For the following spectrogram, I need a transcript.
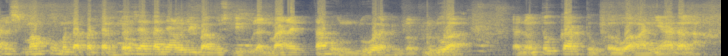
Aries mampu mendapatkan kesehatan yang lebih bagus di bulan Maret tahun 2022 dan untuk kartu keuangannya adalah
